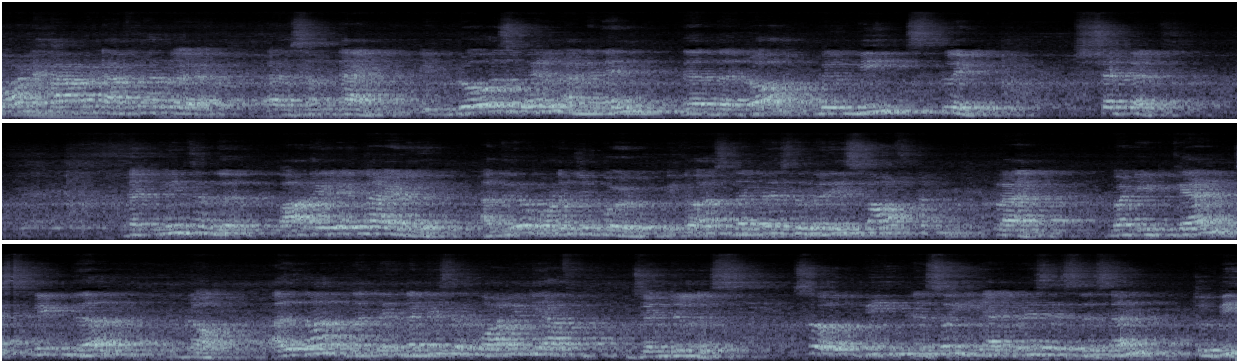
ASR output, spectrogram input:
what happened after uh, uh, some time? It grows well and then the, the rock will be split, shatter that means அந்த பாறையில என்ன ஆயிடுது? அதுவே உடஞ்சு போயிடும். Because that is the very soft plan but it can split the rock அதுதான் that is that is the quality of gentleness so be so he advises the son to be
